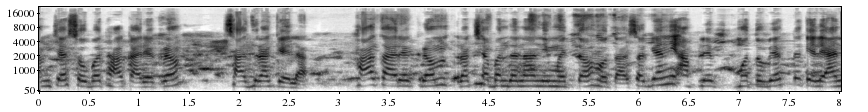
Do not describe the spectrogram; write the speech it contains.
आमच्यासोबत हा कार्यक्रम साजरा केला. हा कार्यक्रम रक्षाबंधनानिमित्त होता. सगळ्यांनी आपले मत व्यक्त केले आणि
